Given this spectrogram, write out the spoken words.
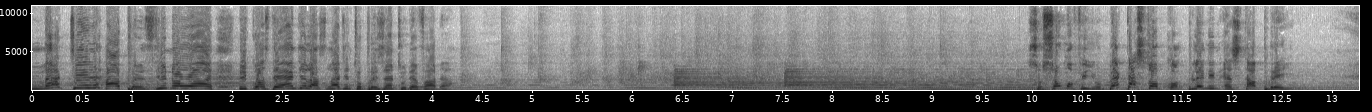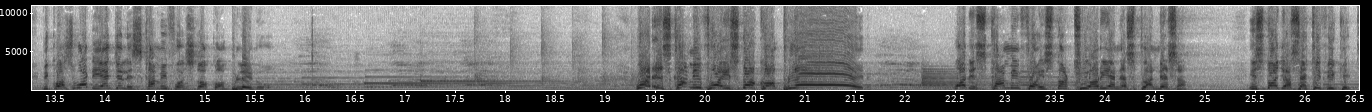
Nothing happens. You know why? Because the angel has nothing to present to the Father. So some of you, you better stop complaining and start praying. Because what the angel is coming for is not complain. Oh. What is coming for is not complain. What is coming for is not theory and explanation. It's not your certificate.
